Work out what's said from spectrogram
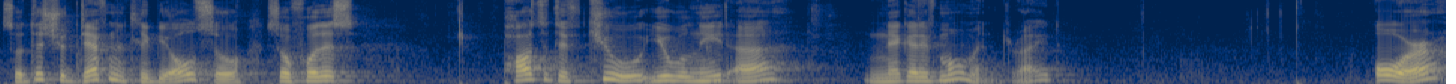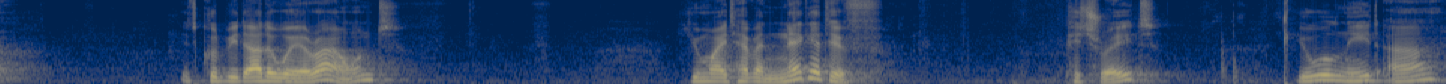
So this should definitely be also, so for this positive Q, you will need a negative moment, right? Or it could be the other way around. You might have a negative pitch rate. You will need a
